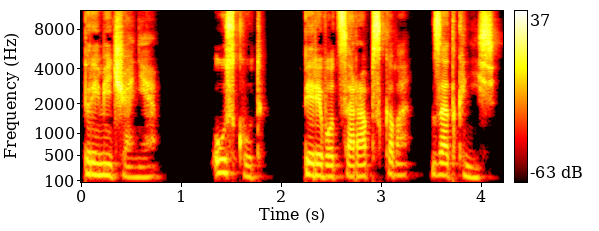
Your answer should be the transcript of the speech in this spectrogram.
Примечание. Ускут. Перевод с арабского «заткнись».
